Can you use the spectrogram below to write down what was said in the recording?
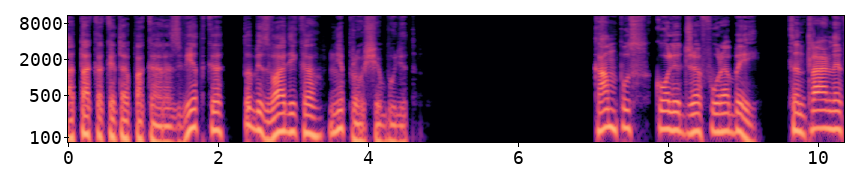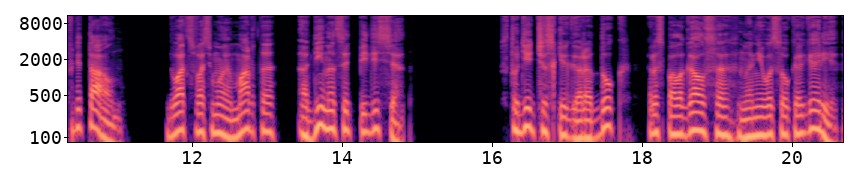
а так как это пока разведка, то без Вадика мне проще будет. Кампус колледжа Фурабей, Центральный Фритаун, 28 марта, 11.50. Студенческий городок располагался на невысокой горе,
